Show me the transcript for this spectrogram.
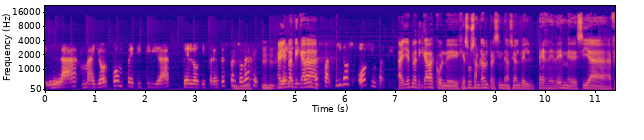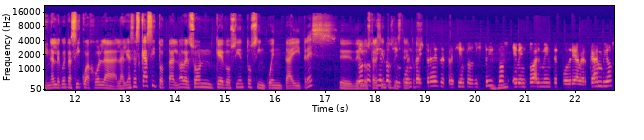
la mayor competitividad de los diferentes personajes. Uh -huh. Ayer de platicaba, los diferentes partidos o sin partidos. Ayer platicaba con eh, Jesús Zambrano, el presidente nacional del PRD, me decía, a final de cuentas sí cuajó la, la alianza, es casi total, ¿no? A ver, son que 253 de, de son los 300 253 distritos. de 300 distritos, uh -huh. eventualmente podría haber cambios,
